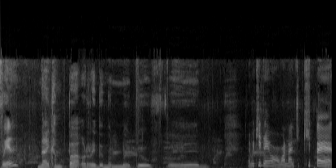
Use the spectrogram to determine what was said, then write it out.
เดี๋ยวเดี๋ยวทุกคนก็เฟนนายทำปากอะไรแบบนั้นนายเกิลเฟนนายไม่คิดได้หรอว่านายจะคิดแตก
